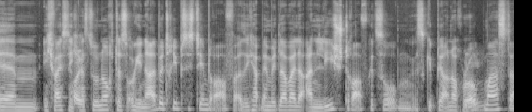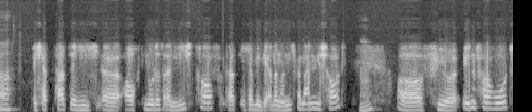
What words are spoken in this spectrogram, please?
Ähm, ich weiß nicht, hast du noch das Originalbetriebssystem drauf? Also ich habe mir mittlerweile Unleashed draufgezogen. Es gibt ja auch noch Mhm. Rogue Master. Ich habe tatsächlich äh, auch nur das Unleashed drauf. Ich habe mir die anderen noch nicht mal angeschaut. Mhm. Äh, für Infrarot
